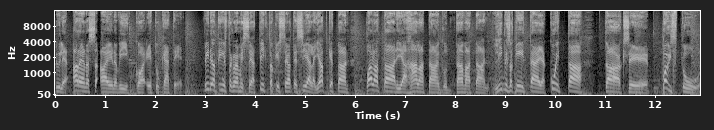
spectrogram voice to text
Yle Areenassa aina viikkoa etukäteen. Videot Instagramissa ja TikTokissa, joten siellä jatketaan. Palataan ja halataan, kun tavataan. Libiso kiittää ja kuittaa. Taakse poistuu!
